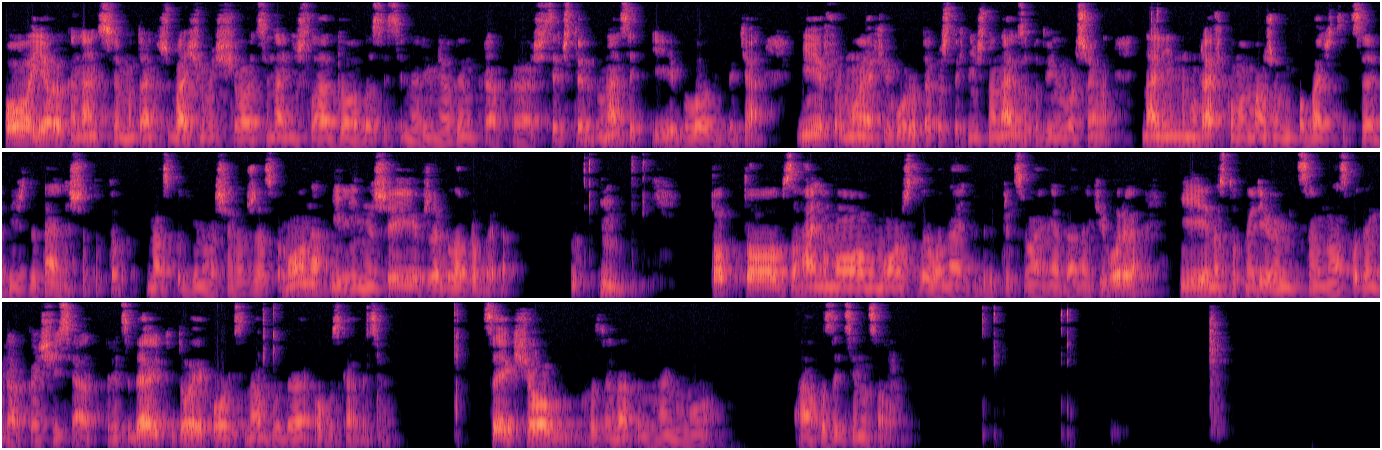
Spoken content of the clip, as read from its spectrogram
По євроканадцю ми також бачимо, що ціна дійшла до досить сильного рівня 1.6412 і було відбиття. І формує фігуру також технічного аналізу подвійну вершину. На лінійному графіку ми можемо побачити це більш детальніше. Тобто у нас подвійна вершина вже сформована і лінія шиї вже була пробита. Тобто, в загальному можливо навіть буде відпрацювання даної фігури. І наступний рівень це у нас 1.6039, до якого ціна буде опускатися. Це якщо розглядати в загальному позиції на село.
